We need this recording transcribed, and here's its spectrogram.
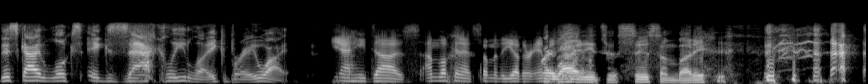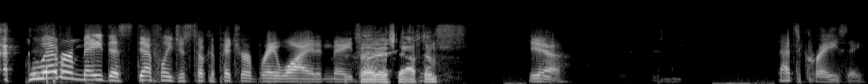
this guy looks exactly like Bray Wyatt. Yeah, he does. I'm looking at some of the other Bray images. Wyatt needs to sue somebody. Whoever made this definitely just took a picture of Bray Wyatt and made. Photoshopped him. Yeah. That's crazy.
